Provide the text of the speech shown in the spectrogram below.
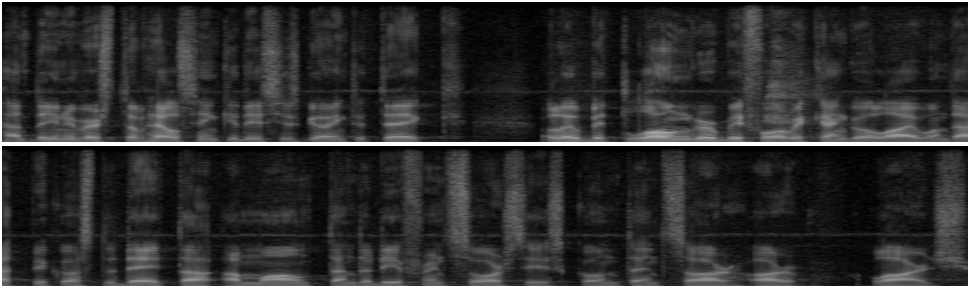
at the University of Helsinki. This is going to take a little bit longer before we can go live on that because the data amount and the different sources contents are, are large.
